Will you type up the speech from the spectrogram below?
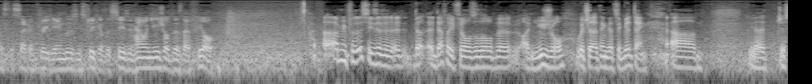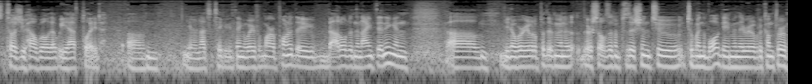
It's the second three-game losing streak of the season. How unusual does that feel? Uh, I mean, for this season, it, it, it definitely feels a little bit unusual, which I think that's a good thing. Um, you know, it just tells you how well that we have played. Um, you know, not to take anything away from our opponent, they battled in the ninth inning, and um, you know, we were able to put them in a, themselves in a position to to win the ball game, and they were able to come through.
